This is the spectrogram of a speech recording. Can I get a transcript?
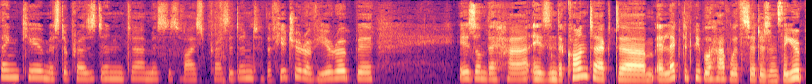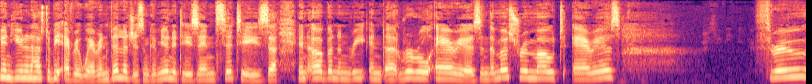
Thank you, Mr. President, uh, Mrs. Vice President. The future of Europe uh, is on the ha- is in the contact um, elected people have with citizens. The European Union has to be everywhere, in villages and communities, in cities, uh, in urban and, re- and uh, rural areas, in the most remote areas through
